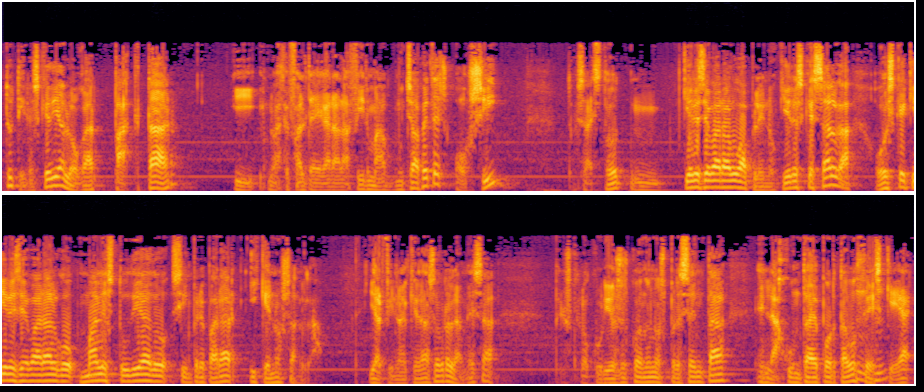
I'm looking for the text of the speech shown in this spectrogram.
tú tienes que dialogar, pactar, y no hace falta llegar a la firma muchas veces, o sí. Entonces, a esto, mm, ¿quieres llevar algo a pleno? ¿Quieres que salga? ¿O es que quieres llevar algo mal estudiado, sin preparar y que no salga? Y al final queda sobre la mesa. Lo curioso es cuando nos presenta en la Junta de Portavoces que,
